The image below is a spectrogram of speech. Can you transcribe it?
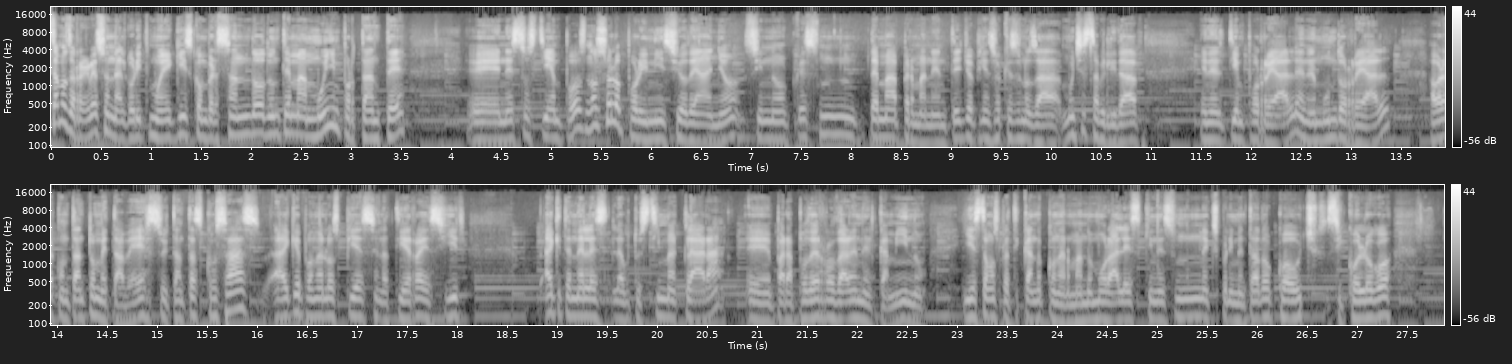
Estamos de regreso en Algoritmo X conversando de un tema muy importante eh, en estos tiempos, no solo por inicio de año, sino que es un tema permanente. Yo pienso que eso nos da mucha estabilidad en el tiempo real, en el mundo real. Ahora con tanto metaverso y tantas cosas, hay que poner los pies en la tierra y decir, hay que tener la autoestima clara eh, para poder rodar en el camino. Y estamos platicando con Armando Morales, quien es un experimentado coach, psicólogo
